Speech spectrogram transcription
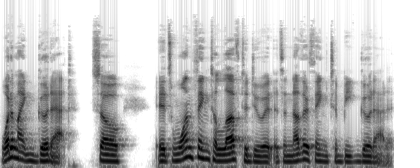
what am I good at? So it's one thing to love to do it. It's another thing to be good at it.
